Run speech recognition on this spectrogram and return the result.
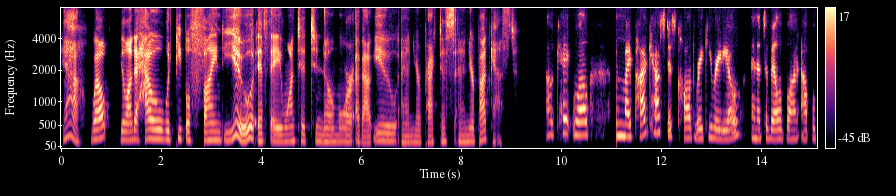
Yeah. Well, Yolanda, how would people find you if they wanted to know more about you and your practice and your podcast? Okay. Well, my podcast is called Reiki Radio, and it's available on Apple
